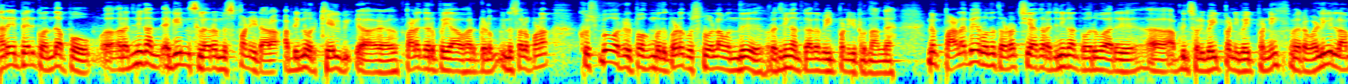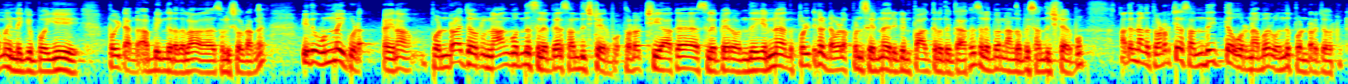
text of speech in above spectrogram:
நிறைய பேருக்கு வந்து அப்போது ரஜினிகாந்த் எகைன் சிலரை மிஸ் பண்ணிட்டாரா அப்படின்னு ஒரு கேள்வி பழகருப்பையாக இருக்கட்டும். இன்னும் சொல்லப்போனால் குஷ்பு அவர்கள் போகும்போது கூட குஷ்புலாம் வந்து ரஜினிகாந்த்காக வெயிட் பண்ணிகிட்டு இருந்தாங்க. இன்னும் பல பேர் வந்து தொடர்ச்சியாக ரஜினிகாந்த் வருவார் அப்படின்னு சொல்லி வெயிட் பண்ணி வெயிட் பண்ணி வேறு வழி இல்லாமல் இன்றைக்கி போய் போயிட்டாங்க அப்படிங்கிறதெல்லாம் சொல்லி சொல்கிறாங்க இது உண்மை கூட. ஏன்னா பொன்ராஜ் அவர்கள் நாங்கள் வந்து சில பேர் சந்திச்சுட்டே இருப்போம். தொடர்ச்சியாக சில பேர் வந்து என்ன அந்த பொலிட்டிக்கல் டெவலப்மெண்ட்ஸ் என்ன இருக்குன்னு பார்க்குறதுக்காக சில பேர் நாங்கள் போய் சந்திச்சுட்டே இருப்போம். அதில் நாங்கள் தொடர்ச்சியாக சந்தித்த ஒரு நபர் வந்து பொன்ராஜ் அவர்கள்.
